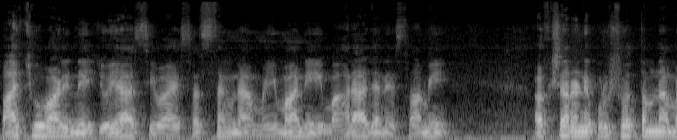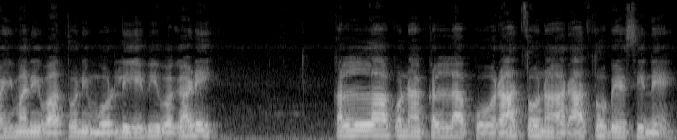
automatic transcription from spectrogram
પાછું વાળીને જોયા સિવાય સત્સંગના મહિમાની મહારાજ અને સ્વામી અક્ષર અને પુરુષોત્તમના મહિમાની વાતોની મોરલી એવી વગાડી. કલાકોના કલાકો, રાતોના રાતો બેસીને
